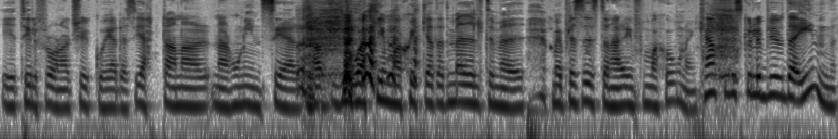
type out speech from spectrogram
i tillförordnad kyrkoherdes hjärta när, när hon inser att Joakim har skickat ett mail till mig med precis den här informationen. Kanske vi skulle bjuda in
